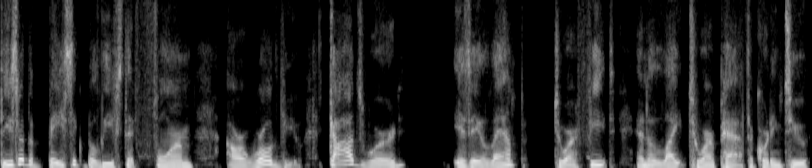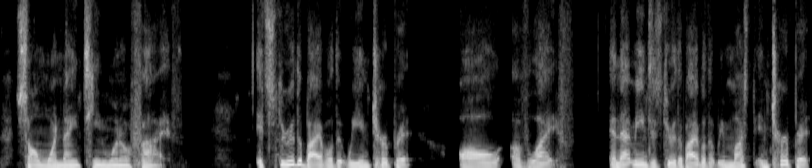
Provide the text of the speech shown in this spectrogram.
these are the basic beliefs that form our worldview. God's word is a lamp to our feet and a light to our path, according to Psalm 119, 105. It's through the Bible that we interpret all of life. And that means it's through the Bible that we must interpret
